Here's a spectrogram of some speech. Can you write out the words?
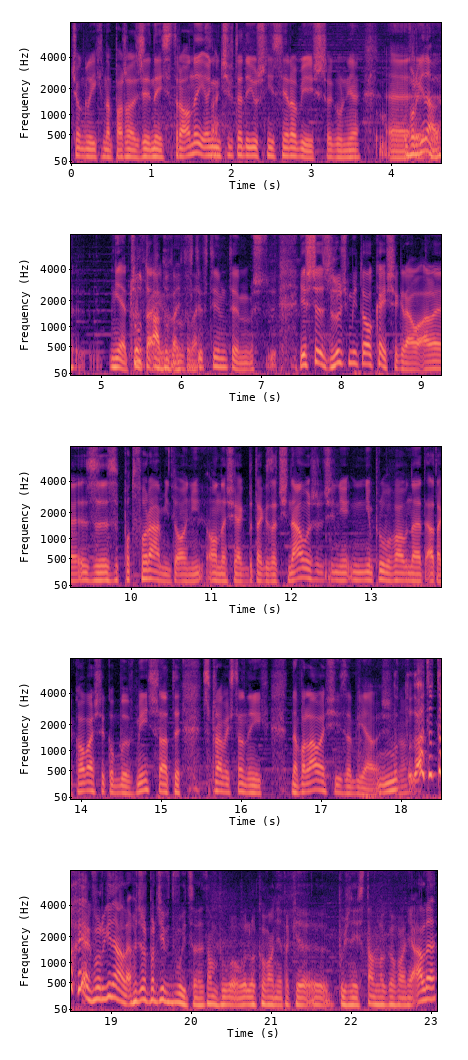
ciągle ich naparzać z jednej strony i oni Tak. ci wtedy już nic nie robili, szczególnie... e, W oryginale? e, Nie, tutaj, a, tutaj, w, tutaj. W, w tym, tym. Jeszcze z ludźmi to okej się grało, ale z, z potworami to oni, one się jakby tak zacinały, że cię nie, nie próbowały nawet atakować, tylko były w miejscu, a ty z prawej strony ich nawalałeś i zabijałeś. No no. to, ale to trochę jak w oryginale, chociaż bardziej w dwójce, tam było lokowanie takie, y, później stan logowania, ale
